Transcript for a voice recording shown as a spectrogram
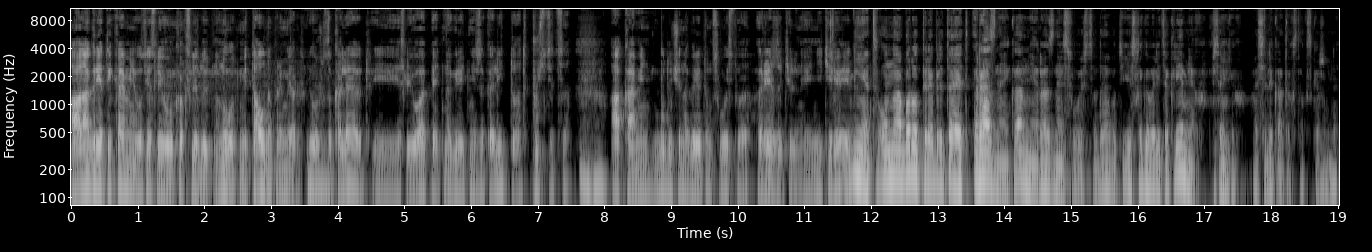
А нагретый камень, вот если его как следует, ну вот металл, например, его же закаляют, и если его опять нагреть не закалить, то отпустится. Угу. А камень, будучи нагретым, свойства резательные не теряет? Нет, он наоборот приобретает разные камни, разные свойства. Да? Вот если говорить о кремниях, всяких, угу. о силикатах, так скажем, да,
